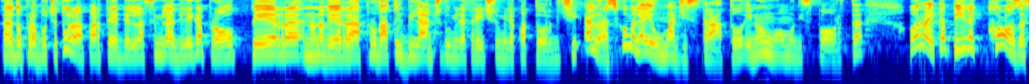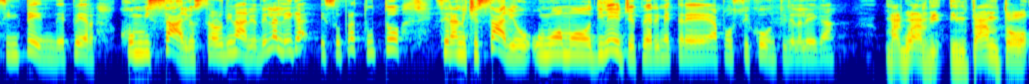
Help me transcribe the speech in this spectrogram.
eh, dopo la bocciatura da parte dell'Assemblea di Lega Pro per non aver approvato il bilancio 2013-2014. Allora, siccome lei è un magistrato e non un uomo di sport, vorrei capire cosa si intende per commissario straordinario della Lega e soprattutto se era necessario un uomo di legge per rimettere a posto i conti della Lega. Ma guardi, intanto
